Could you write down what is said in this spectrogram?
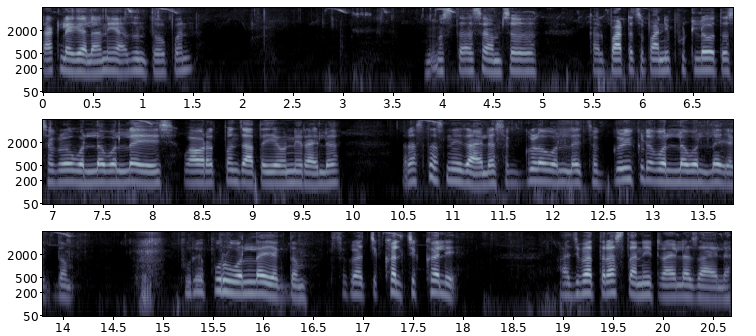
टाकला गेला नाही अजून तो पण. मस्त असं आमचं काल पाटाचं पाणी फुटलं होतं सगळं वल्लं वल्लं आहे. वावरात पण जाता येऊन नाही राहिलं. रस्ताच नाही जायला सगळं वल्लं आहे सगळीकडं वल्लं वल्लं आहे एकदम. पुरेपूर वल्लं आहे एकदम. सगळा चिखल चिखल आहे. अजिबात रस्ता नीट राहिला जायला.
